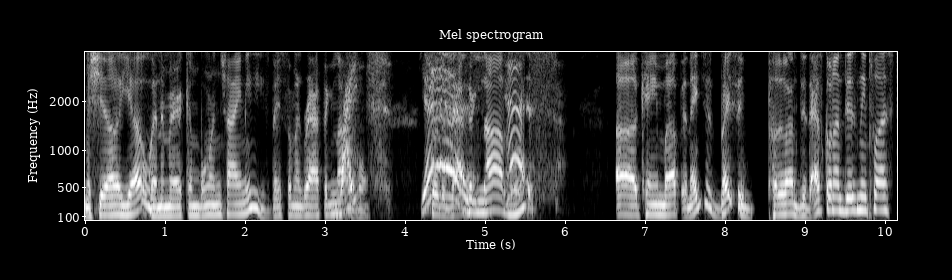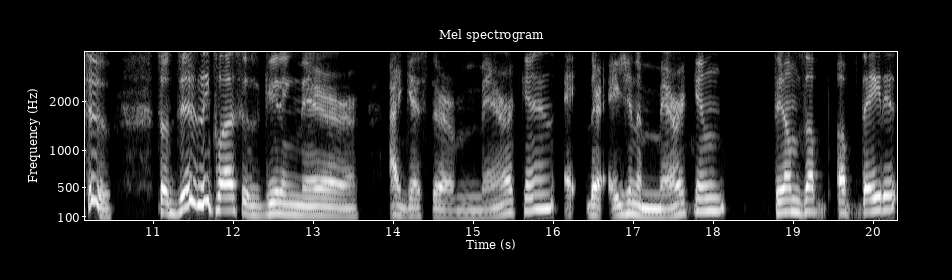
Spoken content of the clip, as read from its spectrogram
Michelle Yeoh, an American-born Chinese, based on a graphic novel, right. the graphic Yes. novel- Yes. Uh, came up, and they just basically put it on. That's going on Disney Plus too. So Disney Plus is getting their, I guess, their American, their Asian American films up updated,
